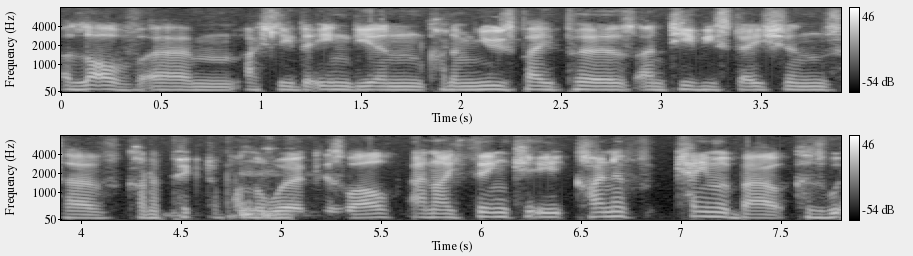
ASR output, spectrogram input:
a lot of um, actually the Indian kind of newspapers and TV stations have kind of picked up on the work as well. And I think it kind of came about because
